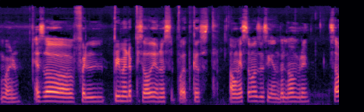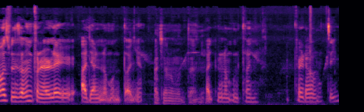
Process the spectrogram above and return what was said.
Bueno, eso fue el primer episodio de nuestro podcast. Aún estamos decidiendo el nombre. Estamos pensando en ponerle allá en la montaña. Allá en la montaña. Allá en la montaña. Pero sí,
